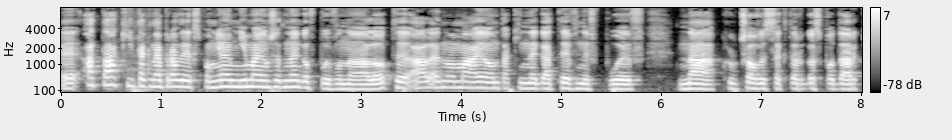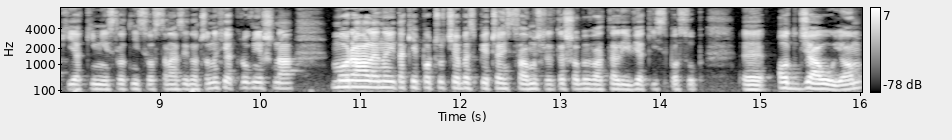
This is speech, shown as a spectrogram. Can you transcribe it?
E, ataki tak naprawdę, jak wspomniałem, nie mają żadnego wpływu na loty, ale no mają taki negatywny wpływ na kluczowy sektor gospodarki, jakim jest lotnictwo w Stanach Zjednoczonych, jak również na morale, no i takie poczucie bezpieczeństwa, myślę też obywateli w jakiś sposób e, oddziałują.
